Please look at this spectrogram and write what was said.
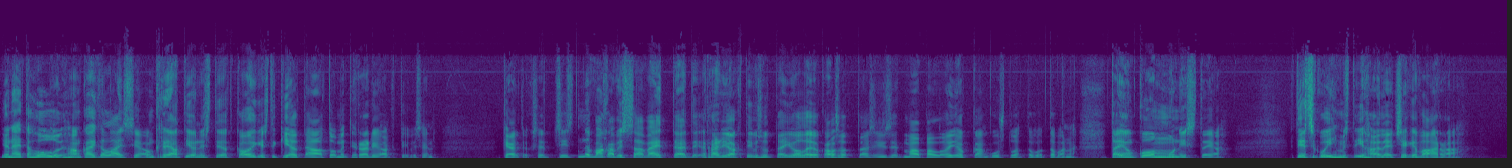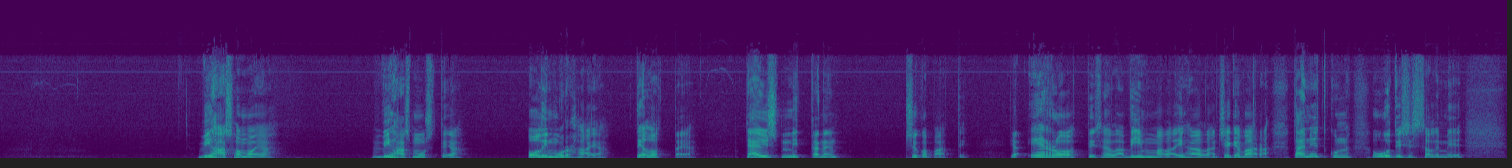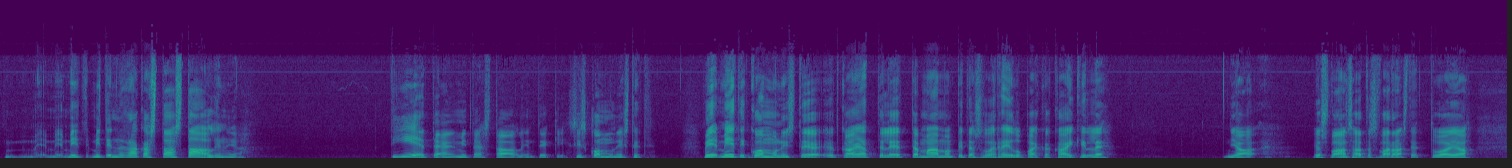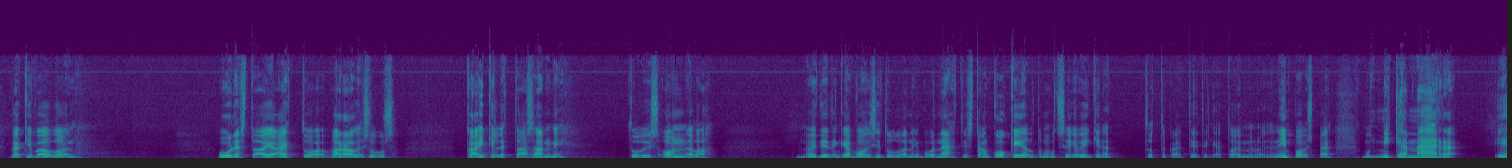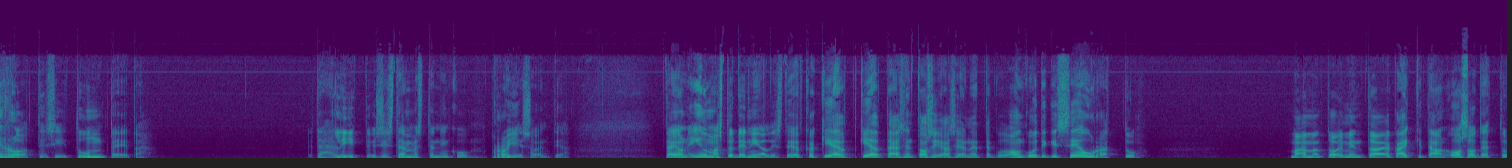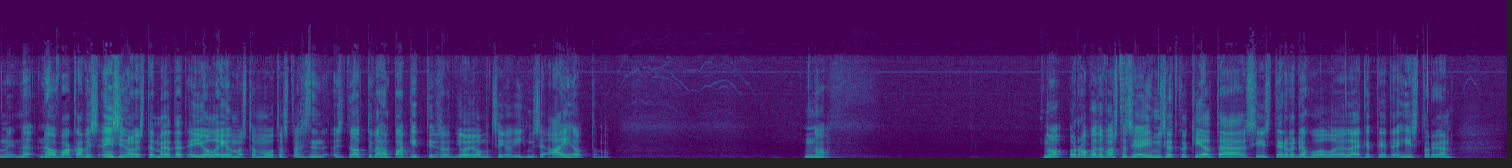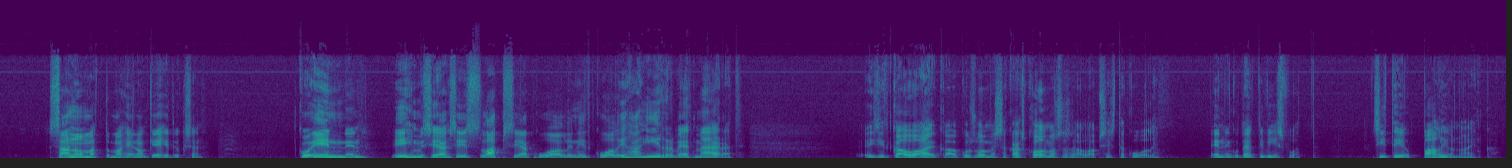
Ja näitä hulluja on kaikenlaisia. On kreationisteja, jotka oikeasti kieltää atomit ja radioaktiivisen käytöksen. Siis ne vakavissaan väittää, että radioaktiivisuutta ei ole, joka osoittaa siis, että maapallo ei olekaan 6000 vuotta vanha. Tai on kommunisteja. Tiedätkö, kun ihmiset ihailee Che Guevaraa? Vihashomoja, vihasmustia, oli murhaaja – telottaja, täysmittainen psykopaatti. ja eroottisella vimmalla ihaillaan Che Guevara. Tai nyt kun uutisissa oli, mi, mi, mi, miten ne rakastaa Stalinia. Tietäen, mitä Stalin teki. Siis kommunistit. Mieti kommunisteja, jotka ajattelee, että maailman pitäisi olla reilu paikka kaikille. Ja jos vaan saataisiin varastettua ja väkivalloin uudestaan jaettua varallisuus kaikille tasan, niin tulisi onnella. No ei tietenkään voisi tulla, niin kuin on nähty, sitä on kokeiltu, mutta se ei ole ikinä totta kai tietenkään toiminut ja niin poispäin. Mutta mikä määrä eroottisia tunteita tähän liittyy, siis tämmöistä niin kuin projisointia. Tai on ilmastodenialista, jotka kieltää sen tosiasian, että kun on kuitenkin seurattu maailman toimintaa ja kaikki tämä on osoitettu, niin ne, ne on vakavissa. Ensin oli sitä mieltä, että ei ole ilmastonmuutosta, niin sitten, sitten ne otti vähän pakittiin ja sanoi, että joo joo, mutta se ei ole ihmisen aiheuttama. No. No, rokotevastaisia ihmisiä, jotka kieltää siis terveydenhuollon ja lääketieteen historian sanomattoman hienon kehityksen. Kun ennen ihmisiä, siis lapsia kuoli, niitä kuoli ihan hirveät määrät. Ei siitä kauan aikaa, kun Suomessa kaksi kolmasosaa lapsista kuoli ennen kuin täytti viisi vuotta. Siitä ei ole paljon aikaa.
